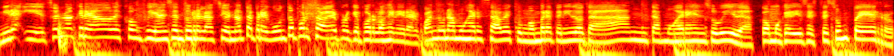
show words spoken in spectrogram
Mira, y eso no ha creado desconfianza en tu relación. No te pregunto por saber, porque por lo general, cuando una mujer sabe que un hombre ha tenido tantas mujeres en su vida, como que dice, este es un perro.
